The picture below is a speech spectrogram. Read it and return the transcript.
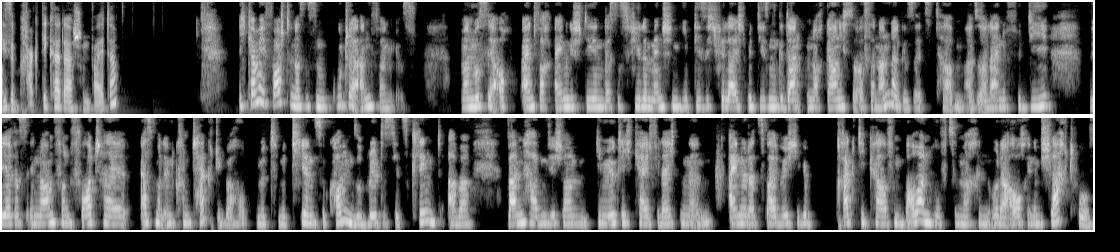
diese Praktika da schon weiter? Ich kann mir vorstellen, dass es ein guter Anfang ist man muss ja auch einfach eingestehen, dass es viele Menschen gibt, die sich vielleicht mit diesen Gedanken noch gar nicht so auseinandergesetzt haben. Also alleine für die wäre es enorm von Vorteil, erstmal in Kontakt überhaupt mit, mit Tieren zu kommen, so blöd es jetzt klingt. Aber wann haben wir schon die Möglichkeit, vielleicht eine ein- oder zweiwöchige Praktika auf dem Bauernhof zu machen oder auch in einem Schlachthof,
